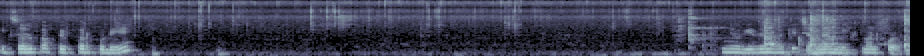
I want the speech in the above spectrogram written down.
ಈಗ ಸ್ವಲ್ಪ ಪೆಪ್ಪರ್ ಪುಡಿ. ಇವಾಗ ಇದನ್ನ ಹಾಕಿ ಚೆನ್ನಾಗಿ ಮಿಕ್ಸ್ ಮಾಡ್ಕೊಳ್ಳಿ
